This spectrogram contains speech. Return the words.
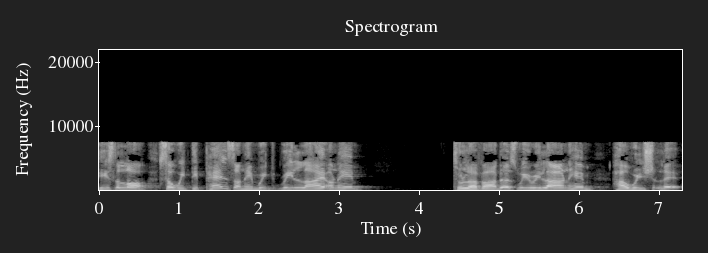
He's the law. So we depend on Him. We rely on Him. To love others, we rely on Him, how we should live.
